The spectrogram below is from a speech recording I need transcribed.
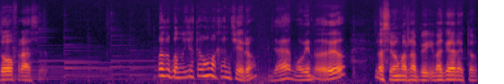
dos frases. Bueno, cuando ya estamos más cancheros, ya moviendo de dedo, lo hacemos más rápido y va a quedar esto.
